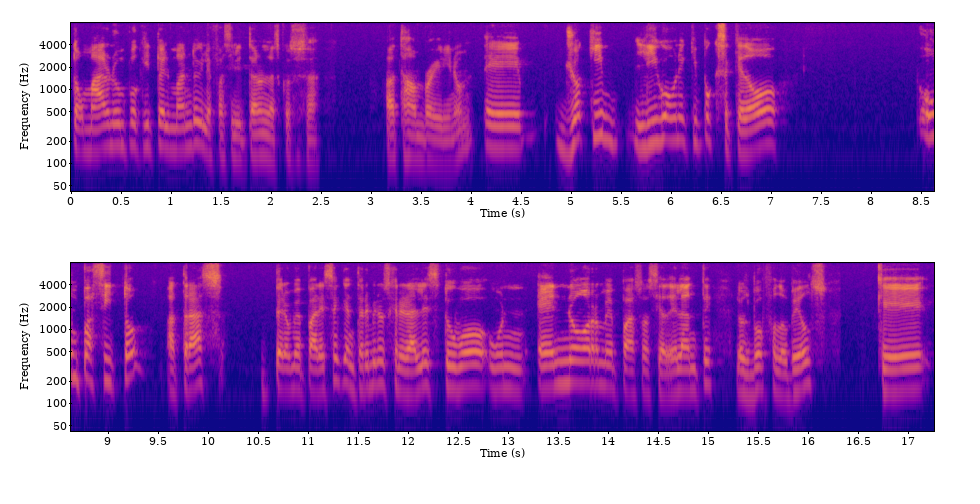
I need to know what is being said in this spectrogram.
tomaron un poquito el mando y le facilitaron las cosas a, Tom Brady, ¿no? Eh, yo aquí ligo a un equipo que se quedó un pasito atrás, pero me parece que en términos generales tuvo un enorme paso hacia adelante, los Buffalo Bills, que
